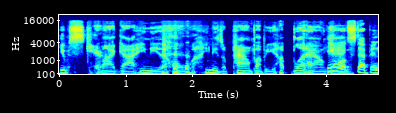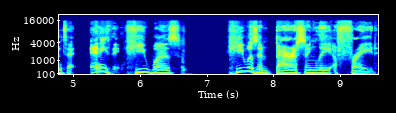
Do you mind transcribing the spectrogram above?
He was scared. My God, he needs a whole. he needs a pound puppy bloodhound. He gang. won't step into anything. He was, he was embarrassingly afraid,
